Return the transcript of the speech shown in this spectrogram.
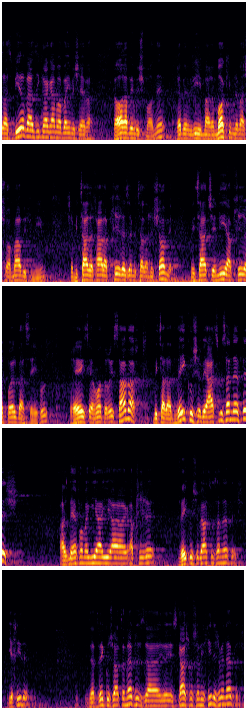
להסביר ואז נקרא גם 47. באור 48 הרב מביא מרמוקים למה שהוא אמר בפנים, שמצד אחד הבחיר הזה מצד הנשומת, מצד שני הבחיר פועל בהשכל, רייס אמות רוי סמך, מצד הדבקו שבעצמוס הנפש. אז מאיפה מגיע הבחירה? דבקו שבעצמוס הנפש, יחידה. זה הדבקו שבעצמוס הנפש, זה העסקה של יחידה שבנפש.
